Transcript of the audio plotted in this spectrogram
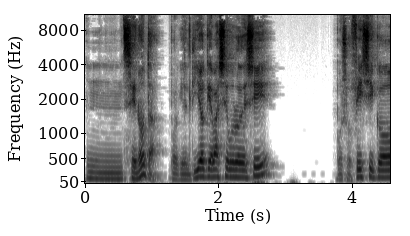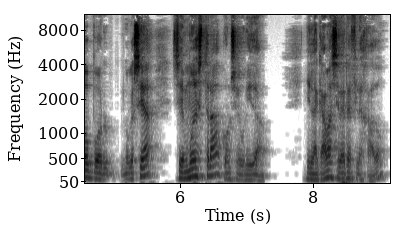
mm, se nota, porque el tío que va seguro de sí, por su físico, por lo que sea, se muestra con seguridad. Y en la cama se ve reflejado.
